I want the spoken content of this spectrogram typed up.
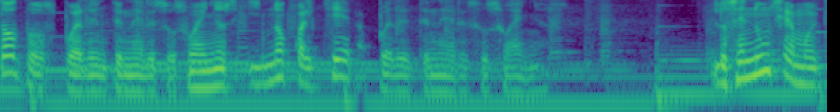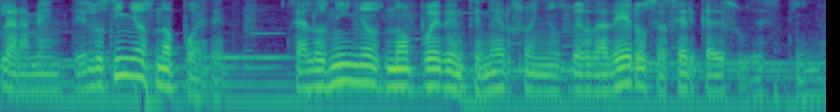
todos pueden tener esos sueños y no cualquiera puede tener esos sueños. Los enuncia muy claramente, los niños no pueden. O sea, los niños no pueden tener sueños verdaderos acerca de su destino.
